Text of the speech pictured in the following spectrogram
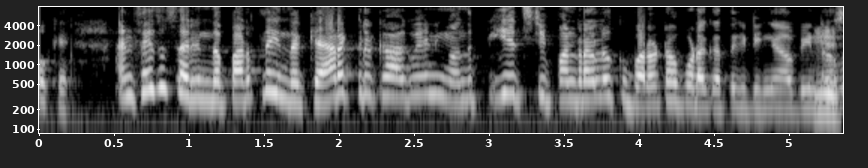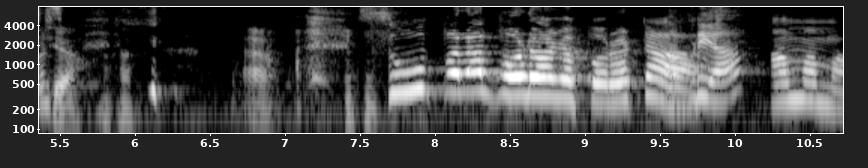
okay and Sethu sir இந்த படத்துல இந்த கேரக்டருக்காகவே நீங்க வந்து பிஹெச்டி பண்ற அளவுக்கு பரோட்டா போட கத்துக்கிட்டீங்க அப்படின்ற சூப்பரா போடுவாங்க பரோட்டா. அப்படியா? ஆமாமா.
